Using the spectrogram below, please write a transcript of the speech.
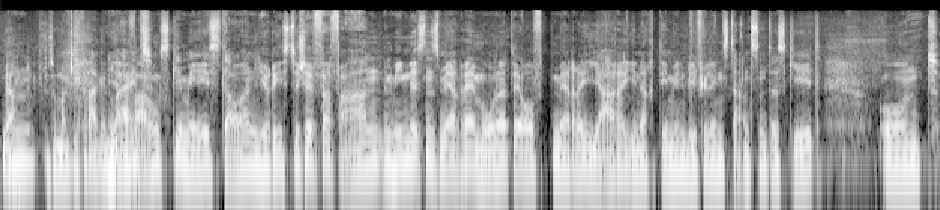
ja, mhm. also mal die Frage Nummer ja, eins. Erfahrungsgemäß dauern juristische Verfahren mindestens mehrere Monate, oft mehrere Jahre, je nachdem, in wie viele Instanzen das geht. Und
